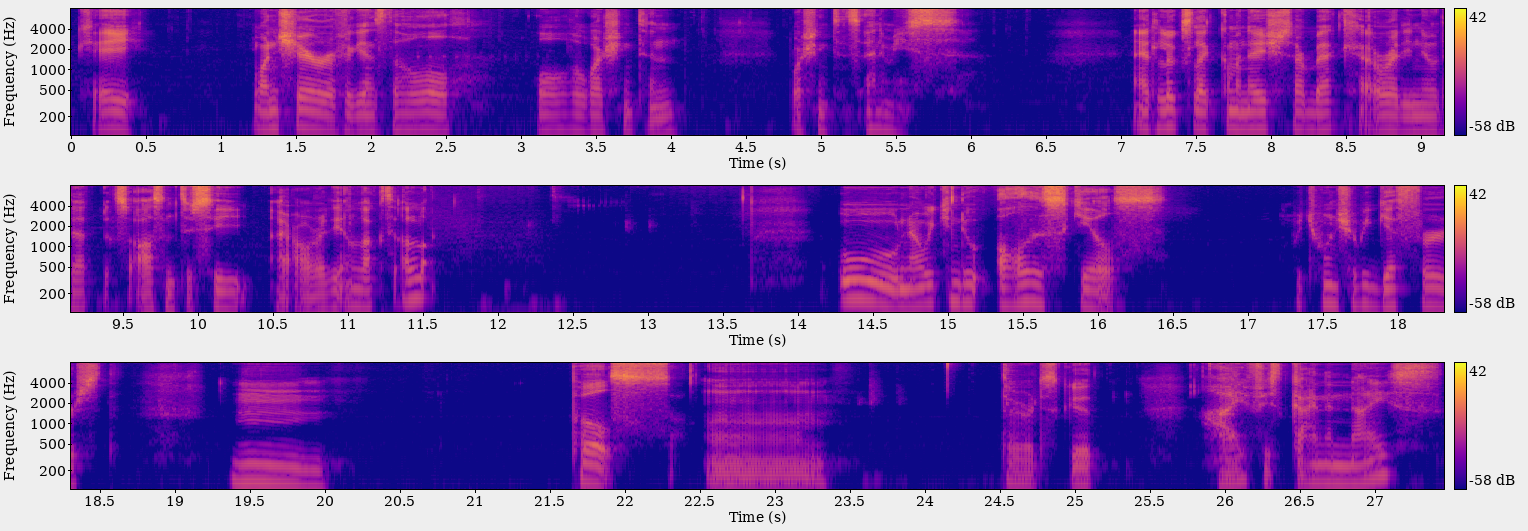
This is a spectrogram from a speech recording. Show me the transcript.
Okay. One sheriff against the whole whole of Washington. Washington's enemies. It looks like commendations are back. I already knew that, it's awesome to see. I already unlocked a lot. Ooh, now we can do all the skills. Which one should we get first? Hmm. Pulse. Um, third is good. Hive is kinda nice.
